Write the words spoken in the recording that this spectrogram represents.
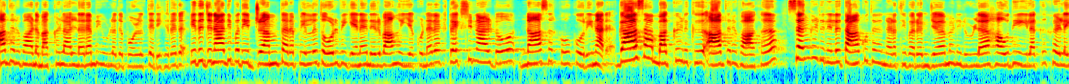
ஆதரவான மக்களால் நிரம்பியுள்ளது போல் தெரிகிறது. இது ஜனாதிபதி ட்ரம்ப் தரப்பில் தோல்வி என நிர்வாக இயக்குனர் டெக்ஸினால்டோ நாசர்கோ கூறினார். காசா மக்களுக்கு ஆதரவாக செங்கடலில் தாக்குதல் நடத்தி வரும் ஜெர்மனியில் உள்ள ஹவுதி இலக்குகளை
